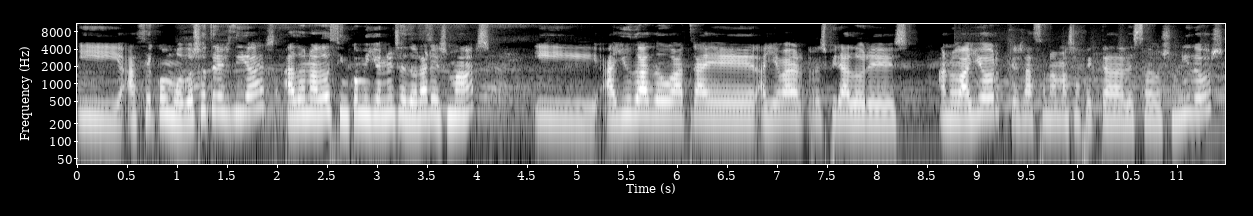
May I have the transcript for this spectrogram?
Y hace como dos o tres días ha donado 5 millones de dólares más y ha ayudado a traer, a llevar respiradores a Nueva York, que es la zona más afectada de Estados Unidos.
